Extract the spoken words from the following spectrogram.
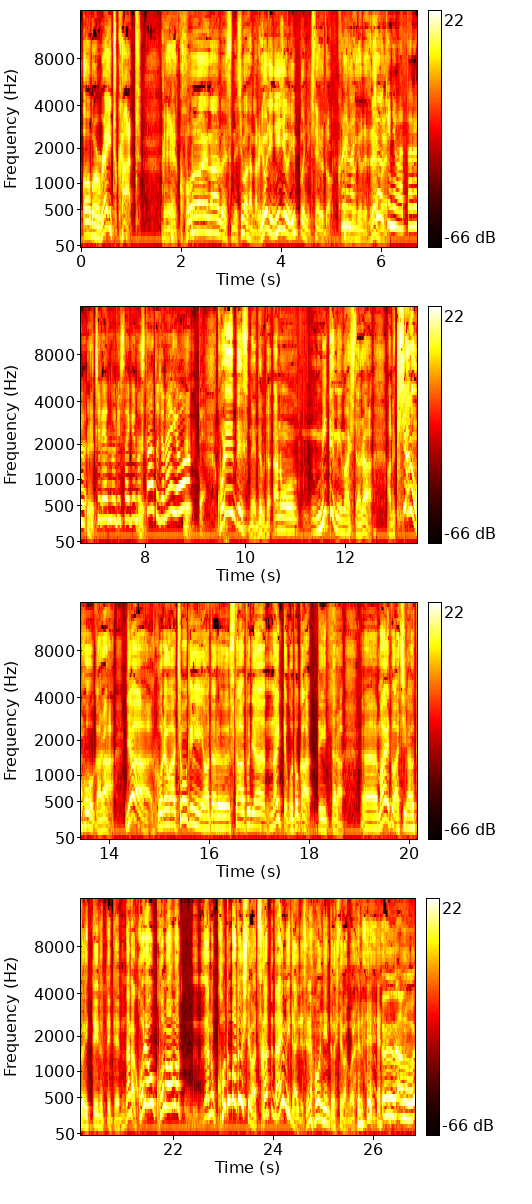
of rate cut. えー、これがですね、島さんから4時21分に来てるという状況ですね。長期にわたる一連の利下げのスタートじゃないよって。これですね、でも、あの、見てみましたら、あの、記者の方から、じゃあ、これは長期にわたるスタートじゃないってことかって言ったら、えー、前とは違うと言っているって言って、なんかこれをこのまま、あの、言葉としては使ってないみたいですね、本人としてはこれね。うん、あの、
